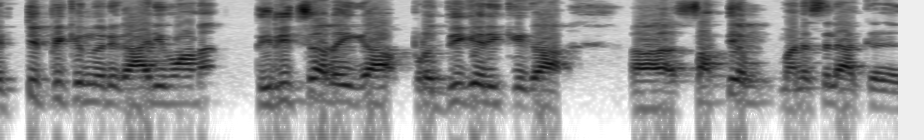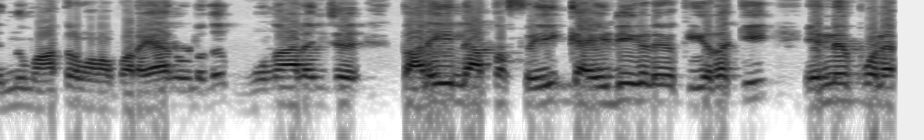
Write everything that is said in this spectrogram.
ഞെട്ടിപ്പിക്കുന്ന ഒരു കാര്യമാണ്. തിരിച്ചറിയുക പ്രതികരിക്കുക സത്യം മനസ്സിലാക്കുക എന്ന് മാത്രമാണ് പറയാനുള്ളത്. മൂന്നാലഞ്ച് തലയില്ലാത്ത ഫേക്ക് ഐഡികളെയൊക്കെ ഇറക്കി എന്നെ പോലെ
